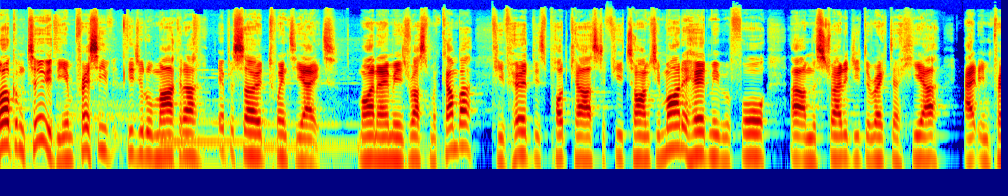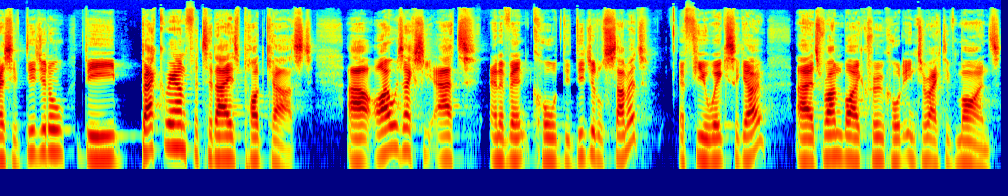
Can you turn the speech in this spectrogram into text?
Welcome to the Impressive Digital Marketer, episode 28. My name is Russ McCumber. If you've heard this podcast a few times, you might have heard me before. Uh, I'm the strategy director here at Impressive Digital. The background for today's podcast uh, I was actually at an event called the Digital Summit a few weeks ago. Uh, it's run by a crew called Interactive Minds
